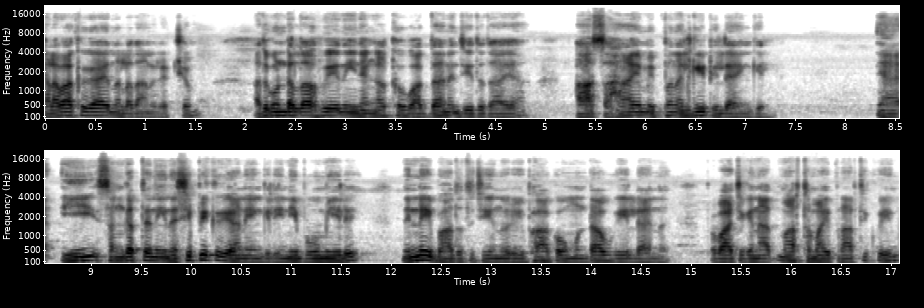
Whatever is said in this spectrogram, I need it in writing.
കളവാക്കുക എന്നുള്ളതാണ് ലക്ഷ്യം. അതുകൊണ്ട് അള്ളാഹുവെ നീ ഞങ്ങൾക്ക് വാഗ്ദാനം ചെയ്തതായ ആ സഹായം ഇപ്പം നൽകിയിട്ടില്ല എങ്കിൽ ഈ സംഘത്തെ നീ നശിപ്പിക്കുകയാണെങ്കിൽ ഇനി ഭൂമിയിൽ നിന്നെ ഇബാദത്ത് ചെയ്യുന്ന ഒരു വിഭാഗവും ഉണ്ടാവുകയില്ല എന്ന് പ്രവാചകൻ ആത്മാർത്ഥമായി പ്രാർത്ഥിക്കുകയും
